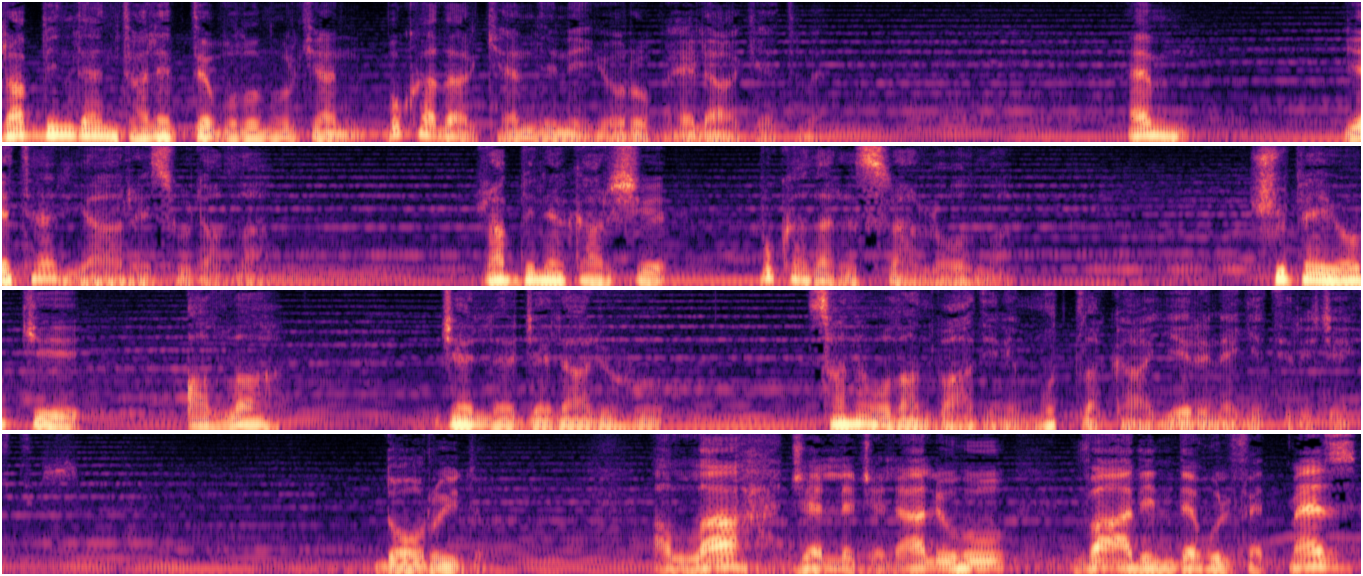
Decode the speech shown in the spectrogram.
Rabbinden talepte bulunurken bu kadar kendini yorup helak etme. Hem yeter ya Resulallah, Rabbine karşı bu kadar ısrarlı olma. Şüphe yok ki Allah Celle Celaluhu sana olan vaadini mutlaka yerine getirecektir. Doğruydu. Allah Celle Celaluhu vaadinde hulfetmez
